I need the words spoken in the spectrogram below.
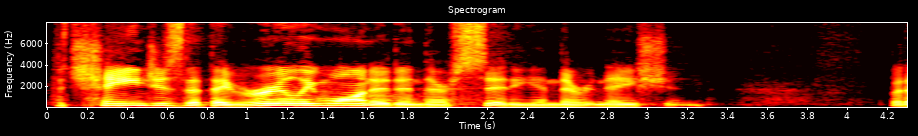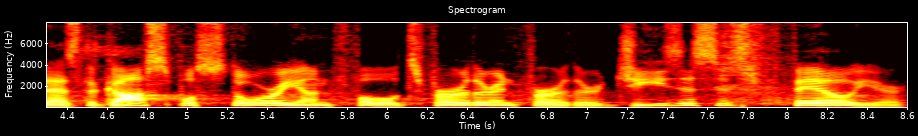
the changes that they really wanted in their city and their nation. But as the gospel story unfolds further and further, Jesus' failure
